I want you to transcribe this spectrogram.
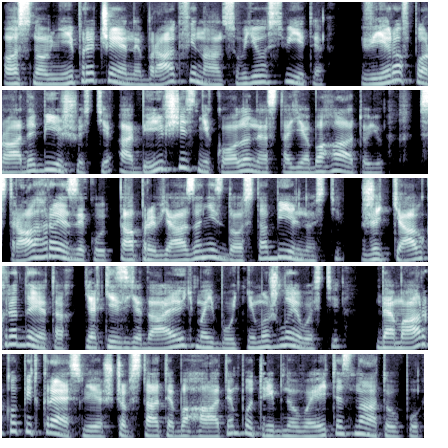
Основні причини брак фінансової освіти, віра в поради більшості, а більшість ніколи не стає багатою, страх ризику та прив'язаність до стабільності, життя в кредитах, які з'їдають майбутні можливості. Де Марко підкреслює, щоб стати багатим, потрібно вийти з натовпу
